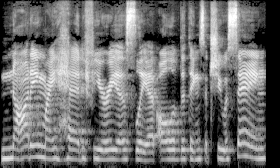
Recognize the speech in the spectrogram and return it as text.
nodding my head furiously at all of the things that she was saying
